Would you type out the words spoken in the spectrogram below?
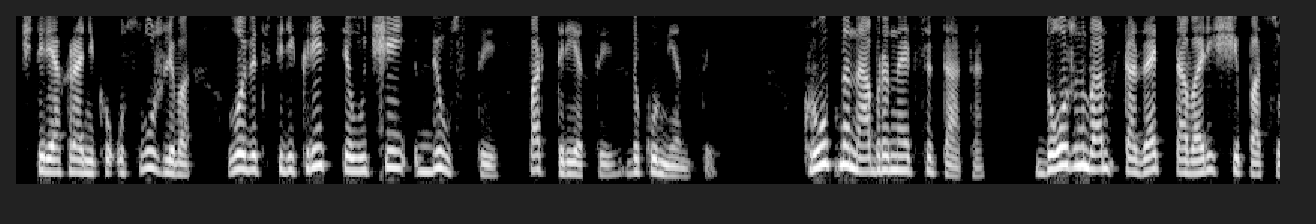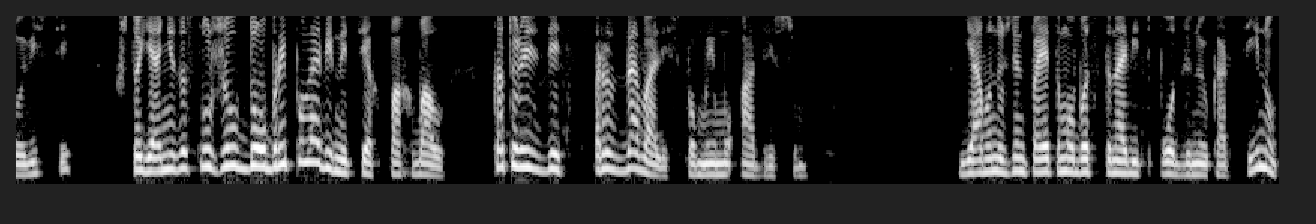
Четыре охранника услужливо ловят в перекрестие лучей бюсты, портреты, документы. Крупно набранная цитата. «Должен вам сказать, товарищи по совести, что я не заслужил доброй половины тех похвал, которые здесь раздавались по моему адресу. Я вынужден поэтому восстановить подлинную картину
